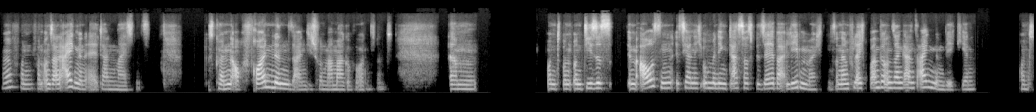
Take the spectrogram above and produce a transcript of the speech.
ne? von, von unseren eigenen Eltern meistens. Es können auch Freundinnen sein, die schon Mama geworden sind. Ähm, und, und, und dieses im Außen ist ja nicht unbedingt das, was wir selber erleben möchten, sondern vielleicht wollen wir unseren ganz eigenen Weg gehen. Und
